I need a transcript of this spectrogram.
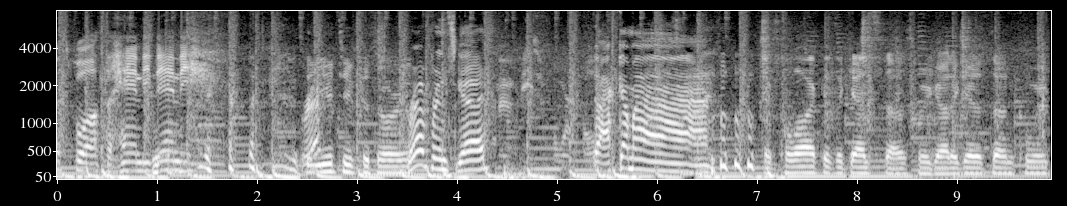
Let's pull out the handy dandy The YouTube tutorial. reference guide. Ah, come on. The clock is against us. We gotta get it done quick.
